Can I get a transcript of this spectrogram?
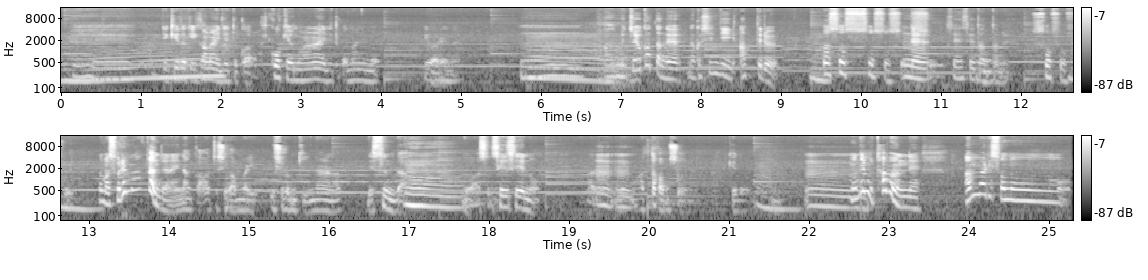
うんできるだけ行かないでとか飛行機は乗らないでとか何も言われない、ううん。んあめっちゃ良かったね。なんかシンディ合ってる。うん。そうそうそうそうそう。ね先生だったね。そうそうそう、うん。まあそれもあったんじゃない？なんか私があんまり後ろ向きにならなで済んだうのんは、先生のあれうんうん。あったかもしれないけど、うん。まあ、でも多分ねあんまりその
